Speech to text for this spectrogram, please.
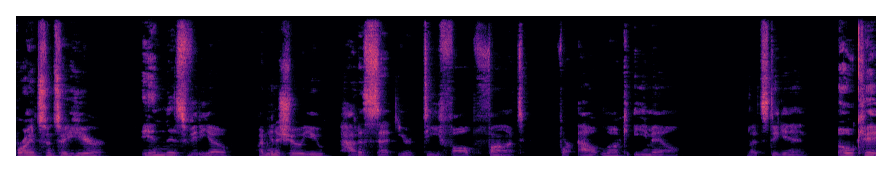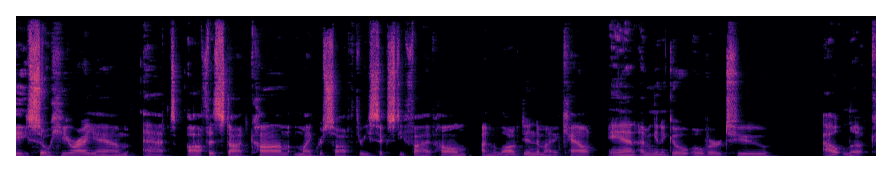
Brian Sensei here. In this video, I'm going to show you how to set your default font for Outlook email. Let's dig in. Okay, so here I am at office.com, Microsoft 365 Home. I'm logged into my account and I'm going to go over to Outlook.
